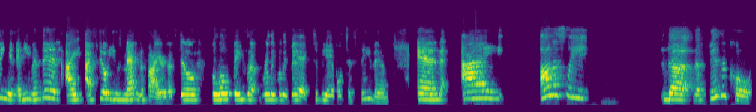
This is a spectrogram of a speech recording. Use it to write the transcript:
see it. And even then, I I still use magnifiers. I still blow things up really really big to be able to see them. And I honestly, the the physical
